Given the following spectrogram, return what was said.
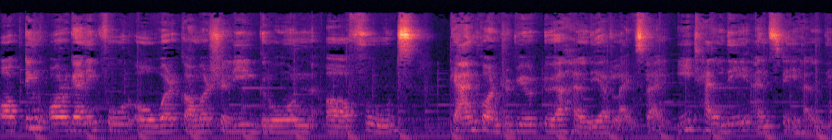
opting organic food over commercially grown uh, foods can contribute to a healthier lifestyle. Eat healthy and stay healthy.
